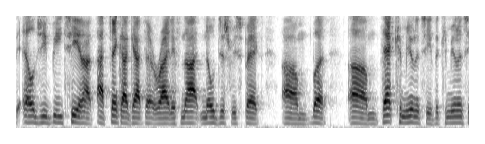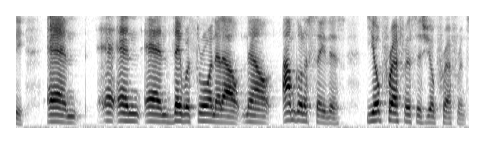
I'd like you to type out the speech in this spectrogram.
the LGBT, and I, I, think I got that right. If not, no disrespect. Um, but um, that community, the community, and and and they were throwing that out. Now I'm going to say this: your preference is your preference,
